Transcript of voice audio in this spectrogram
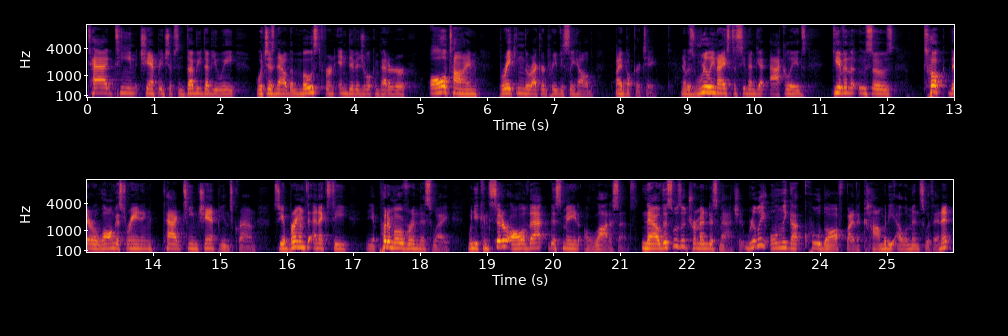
tag team championships in WWE, which is now the most for an individual competitor all time, breaking the record previously held by Booker T. And it was really nice to see them get accolades, given the Usos took their longest reigning tag team champions crown. So you bring them to NXT and you put them over in this way. When you consider all of that, this made a lot of sense. Now, this was a tremendous match. It really only got cooled off by the comedy elements within it.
